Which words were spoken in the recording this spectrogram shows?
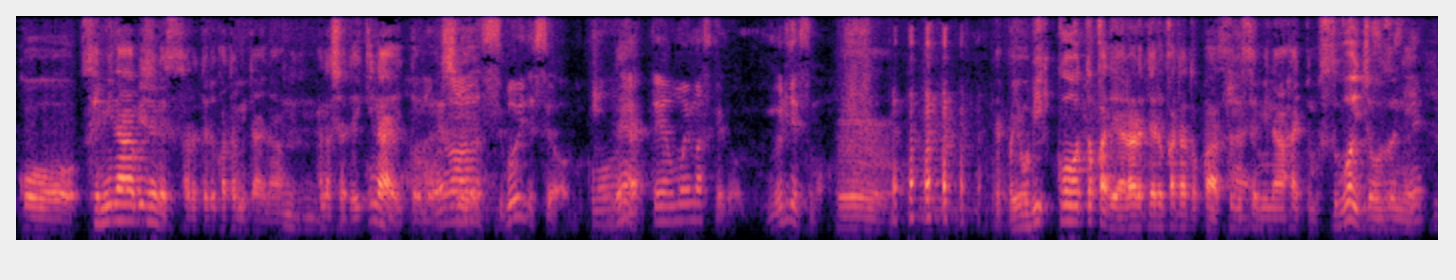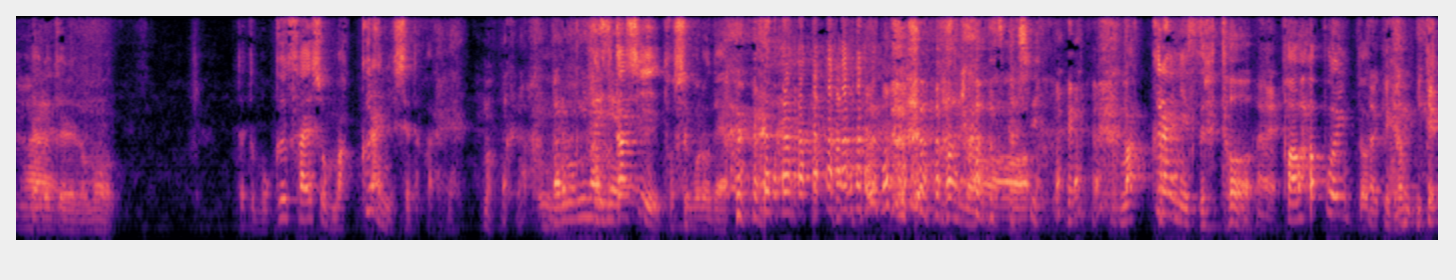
こう、セミナービジネスされてる方みたいなうんうん話はできないと思うし、あれはすごいですよ。僕もねやって思いますけど、無理ですもん。うん。やっぱ予備校とかでやられてる方とか、すぐセミナー入ってもすごい上手にそうですねやるけれども、だって僕最初真っ暗にしてたからね。真っ暗。うん誰も見ないで恥ずかしい年頃で。あのー真っ暗にするとはい、パワーポイントって光ってる。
